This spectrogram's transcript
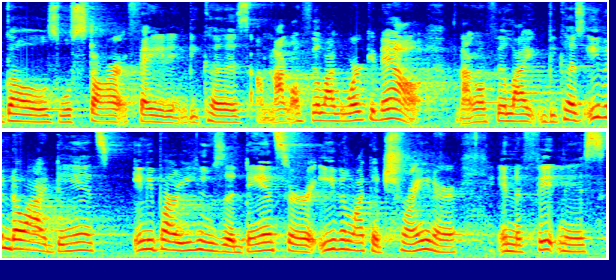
goals will start fading because I'm not gonna feel like working out. I'm not gonna feel like because even though I dance, anybody who's a dancer, even like a trainer in the fitness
